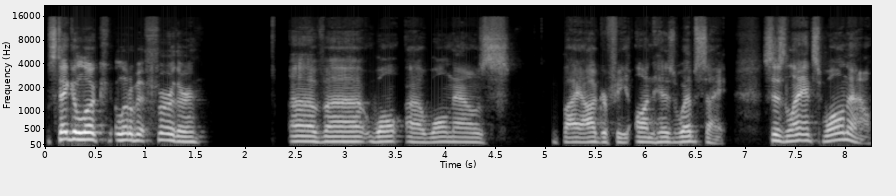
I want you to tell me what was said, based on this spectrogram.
Let's take a look a little bit further of uh, Wal- uh, Wallnau's biography on his website. It says Lance Wallnau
